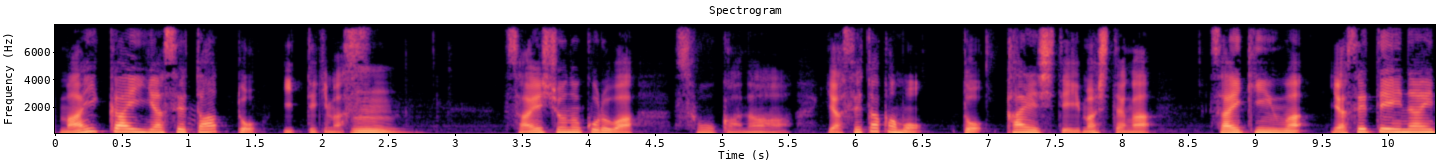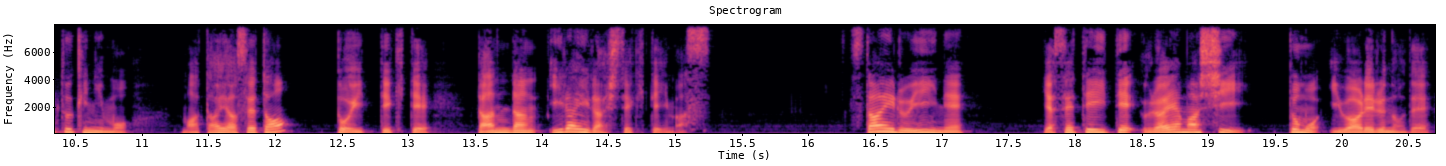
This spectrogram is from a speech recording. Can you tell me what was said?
毎回痩せたと言ってきます、うん最初の頃はそうかな痩せたかもと返していましたが最近は痩せていない時にもまた痩せたと言ってきてだんだんイライラしてきています。スタイルいいね痩せていて羨ましいとも言われるので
